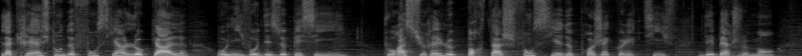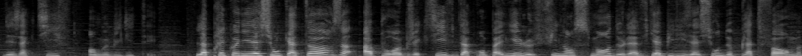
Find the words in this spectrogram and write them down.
la création de foncières locales au niveau des EPCI pour assurer le portage foncier de projets collectifs d'hébergement des actifs en mobilité. La préconisation 14 a pour objectif d'accompagner le financement de la viabilisation de plateformes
